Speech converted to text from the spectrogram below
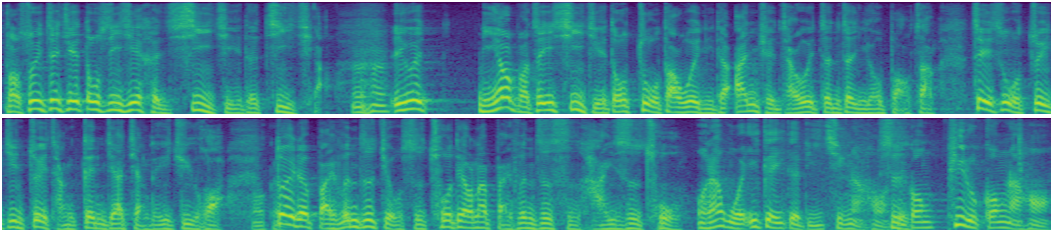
哦，所以这些都是一些很细节的技巧。嗯哼，因为你要把这些细节都做到位，你的安全才会真正有保障。这也是我最近最常跟人家讲的一句话。对了百分之九十，错掉那百分之十还是错。我来我一个一个厘清了哈，是是讲，譬如工了哈，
